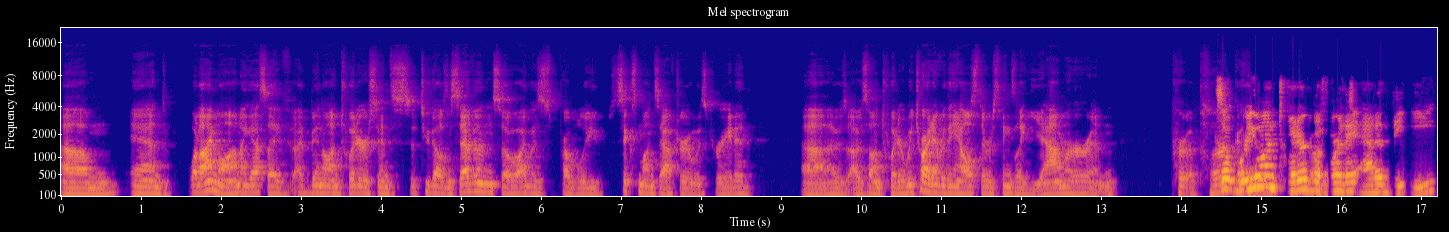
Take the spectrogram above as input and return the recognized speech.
um, and what I'm on, I guess I've I've been on Twitter since 2007, so I was probably six months after it was created. Uh, I was I was on Twitter. We tried everything else. There was things like Yammer and Per- So, Plurk. I were you on Twitter before they added the E?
